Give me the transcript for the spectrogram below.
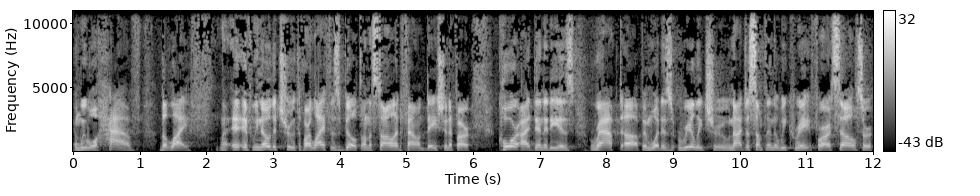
and we will have the life. If we know the truth, if our life is built on a solid foundation, if our core identity is wrapped up in what is really true, not just something that we create for ourselves or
